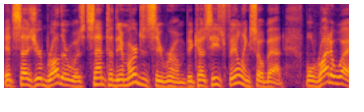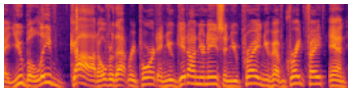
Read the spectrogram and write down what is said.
it says your brother was sent to the emergency room because he's feeling so bad. Well, right away, you believe God over that report and you get on your knees and you pray and you have great faith and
